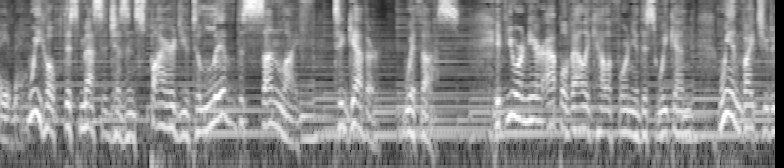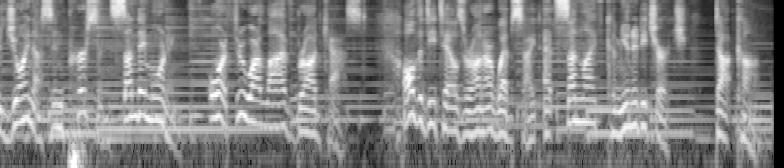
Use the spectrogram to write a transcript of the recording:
Amen. We hope this message has inspired you to live the sun life together with us. If you are near Apple Valley, California this weekend, we invite you to join us in person Sunday morning or through our live broadcast. All the details are on our website at sunlifecommunitychurch.com.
